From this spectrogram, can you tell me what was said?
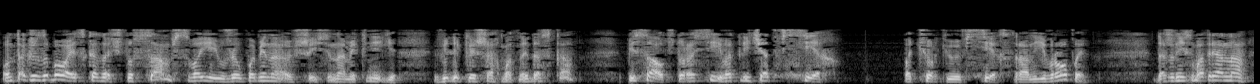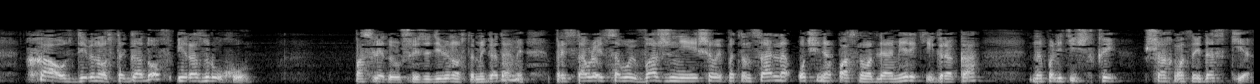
Он также забывает сказать, что сам в своей уже упоминавшейся нами книге «Великая шахматная доска» писал, что Россия, в отличие от всех, подчеркиваю, всех стран Европы, даже несмотря на хаос 90-х годов и разруху, последующие за 90-ми годами, представляет собой важнейшего и потенциально очень опасного для Америки игрока на политической шахматной доске.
